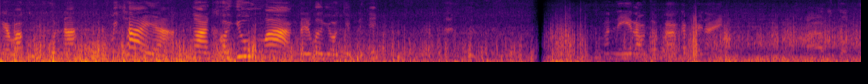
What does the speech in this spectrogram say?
แกว่าคุ้นๆนะ ไม่ใช่อะ งานเขายุ่งมากในเมืองโยกิมนี้วันนี้เราจะพากันไปไหน มาไปจดจ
